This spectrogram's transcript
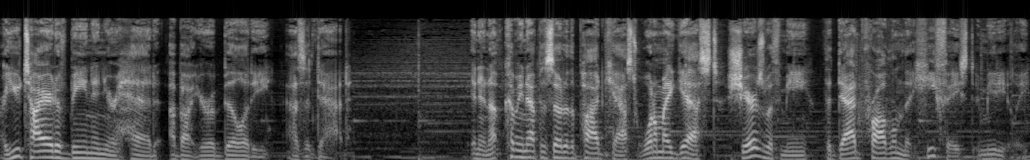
are you tired of being in your head about your ability as a dad? In an upcoming episode of the podcast, one of my guests shares with me the dad problem that he faced immediately.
